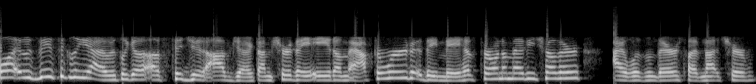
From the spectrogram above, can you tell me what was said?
Well, it was basically, yeah, it was like a, a fidget object. I'm sure they ate them afterward. They may have thrown them at each other. I wasn't there, so I'm not sure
